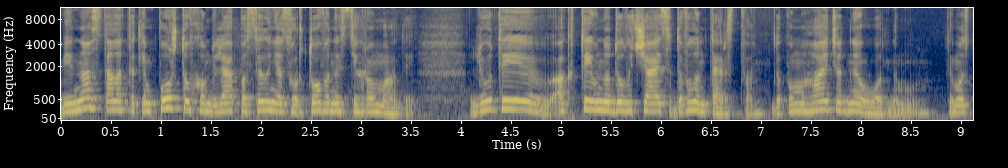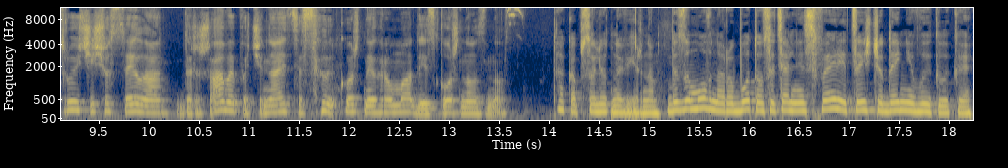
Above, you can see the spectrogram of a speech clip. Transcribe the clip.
війна стала таким поштовхом для посилення згуртованості громади. Люди активно долучаються до волонтерства, допомагають одне одному, демонструючи, що сила держави починається з сили кожної громади і з кожного з нас. Так, абсолютно вірно. Безумовно, робота у соціальній сфері це щоденні виклики.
